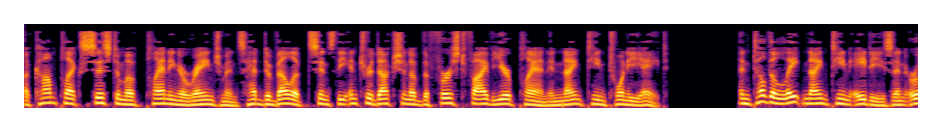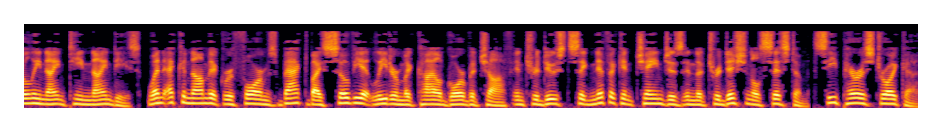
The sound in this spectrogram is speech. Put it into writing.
a complex system of planning arrangements had developed since the introduction of the first five-year plan in 1928. Until the late 1980s and early 1990s, when economic reforms backed by Soviet leader Mikhail Gorbachev introduced significant changes in the traditional system see perestroika,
